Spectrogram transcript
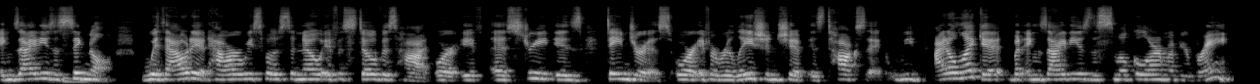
Anxiety is a mm-hmm. signal. Without it, how are we supposed to know if a stove is hot or if a street is dangerous or if a relationship is toxic? We I don't like it, but anxiety is the smoke alarm of your brain.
